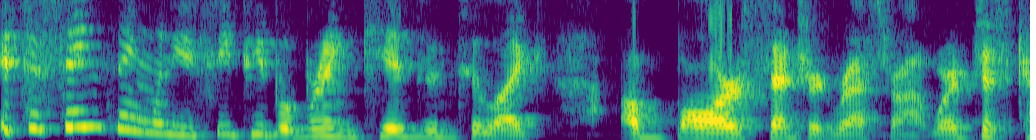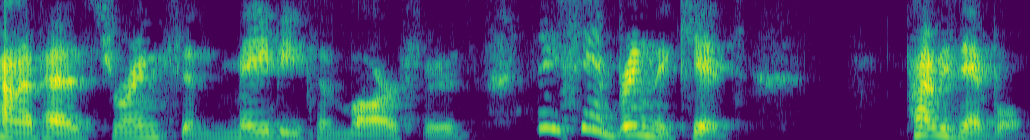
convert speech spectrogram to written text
It's the same thing when you see people bring kids into like a bar centric restaurant where it just kind of has drinks and maybe some bar foods. And you see them bring the kids. Prime example,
